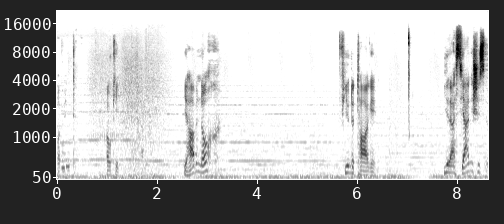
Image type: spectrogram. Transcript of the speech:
Orbit. Okay. Wir haben noch 400 Tage. Irasianisches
